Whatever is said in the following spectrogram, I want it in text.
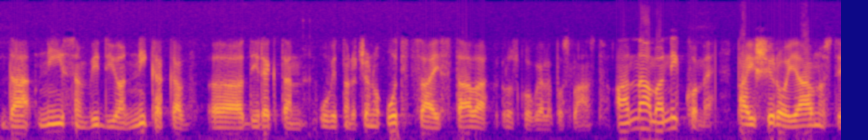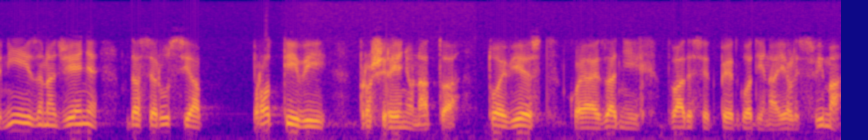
da nisam vidio nikakav uh, direktan, uvjetno rečeno, uticaj stava ruskog veleposlanstva. A nama nikome, pa i široj javnosti, nije iznenađenje da se Rusija protivi proširenju NATO-a. To je vijest koja je zadnjih 25 godina, jeli svima,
